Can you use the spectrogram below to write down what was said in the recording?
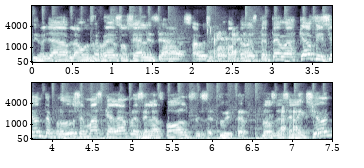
digo, ya hablamos de redes sociales, ya sabes por dónde va este tema. ¿Qué afición te produce más calambres en las bolsas de Twitter? ¿Los de selección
